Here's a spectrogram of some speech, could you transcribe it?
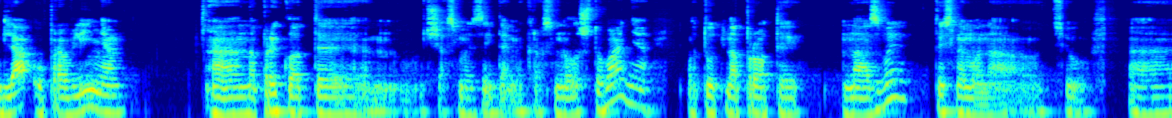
для управління. Е, Наприклад, зараз ми зайдемо якраз в налаштування. Отут напроти назви тиснемо на цю е,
